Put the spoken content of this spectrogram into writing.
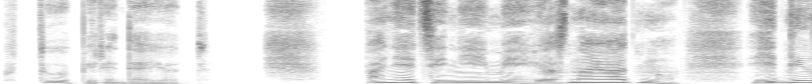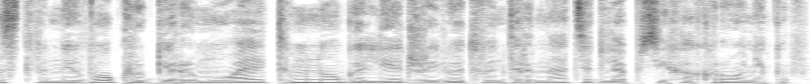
Кто передает? Понятия не имею, я знаю одно. Единственный в округе Рамуальд много лет живет в интернате для психохроников.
